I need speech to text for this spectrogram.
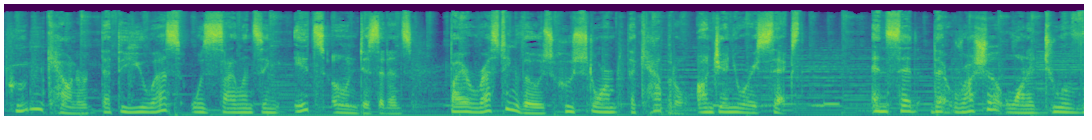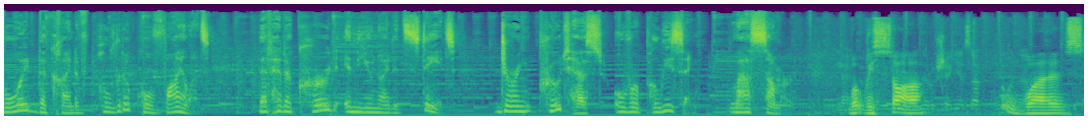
Putin countered that the U.S. was silencing its own dissidents by arresting those who stormed the Capitol on January 6th and said that Russia wanted to avoid the kind of political violence that had occurred in the United States during protests over policing last summer. What we saw was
